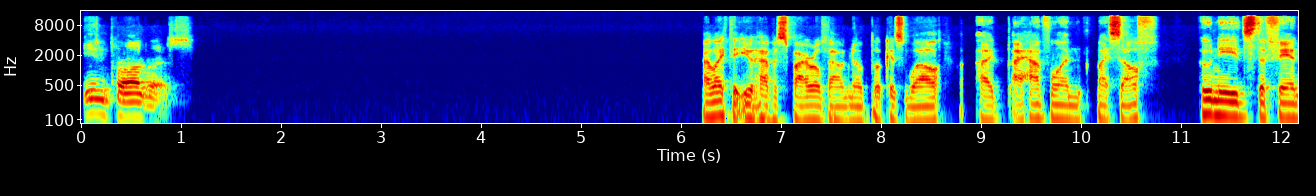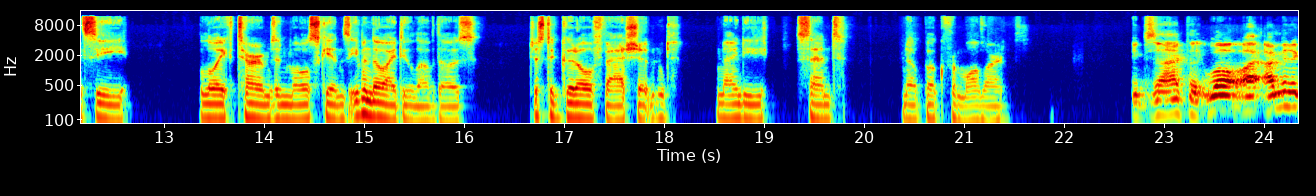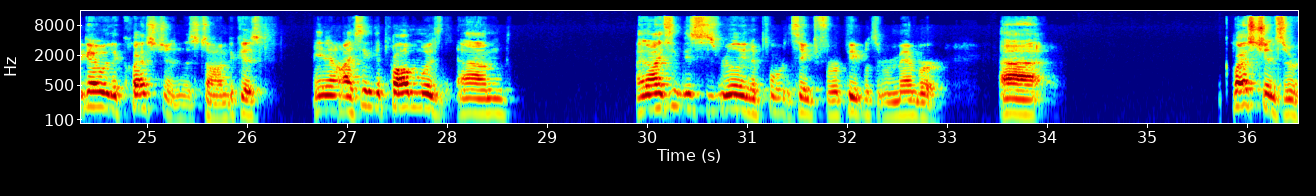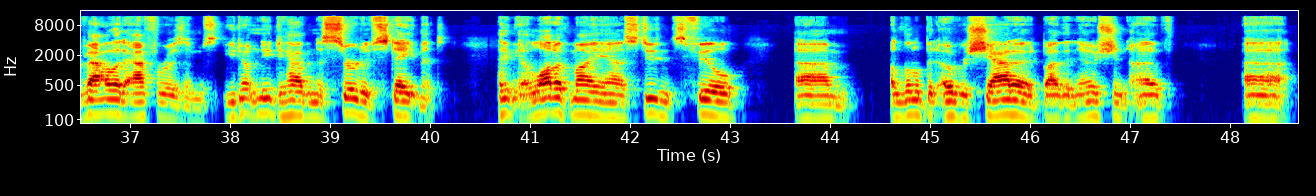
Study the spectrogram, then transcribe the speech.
in progress. I like that you have a spiral bound notebook as well. I I have one myself. Who needs the fancy Leuchtturms and moleskins, even though I do love those. Just a good old fashioned 90 cent notebook from Walmart. Exactly. Well, I, I'm going to go with a question this time because, you know, I think the problem with, um, and I think this is really an important thing for people to remember. Uh, questions are valid aphorisms. You don't need to have an assertive statement. I think a lot of my uh, students feel um, a little bit overshadowed by the notion of uh,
